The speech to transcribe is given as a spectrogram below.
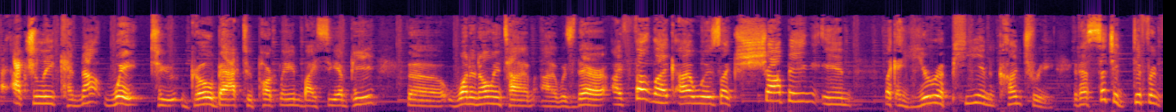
I actually cannot wait to go back to Park Lane by CMP. The one and only time I was there, I felt like I was like shopping in like a European country. It has such a different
